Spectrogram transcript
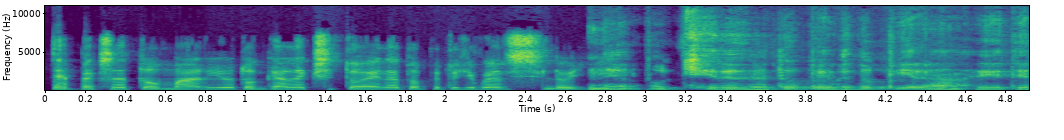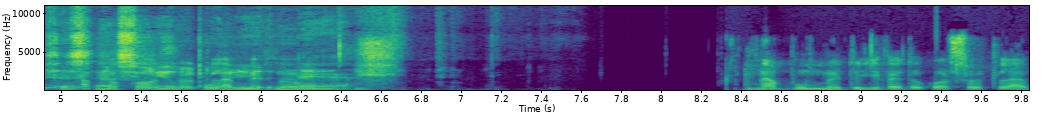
Έπαιξα το Mario, το Galaxy το 1, το οποίο το είχε πάρει στη συλλογή. Ναι, OK, okay, δεν, το, δεν το πήρα, γιατί θα σε ένα σημείο πολύ... Ναι. να πούμε, το είχε φέρει το Console Club,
